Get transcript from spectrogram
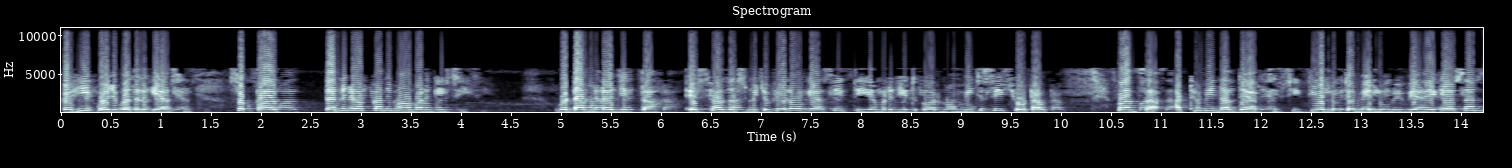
ਕਹੀ ਕੁਝ ਬਦਲ ਗਿਆ ਸੀ। ਸੁਖਪਾਲ ਤਿੰਨ ਜਵਾਕਾਂ ਦੀ ਮਾਂ ਬਣ ਗਈ ਸੀ। ਵੱਡਾ ਮੁੰਡਾ ਜੀਤਾ, ਇਸ ਸਾਲ 10ਵੀਂ ਚ ਫੇਲ ਹੋ ਗਿਆ ਸੀ ਤੀ ਅਮਰਜੀਤ ਕੌਰ 9ਵੀਂ ਚ ਸੀ, ਛੋਟਾ ਬੰਸਾ 8ਵੀਂ ਦਾ ਵਿਦਿਆਰਥੀ ਸੀ। ਗੇਲੂ ਤੇ ਮੇਲੂ ਵੀ ਵਿਆਹੇ ਗਏ ਸਨ,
